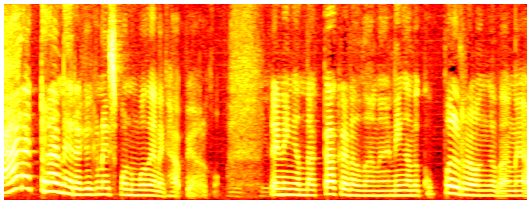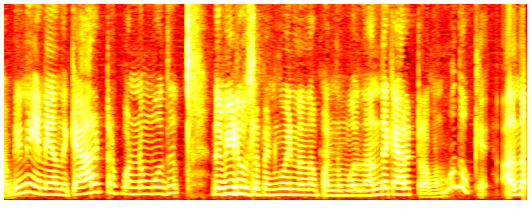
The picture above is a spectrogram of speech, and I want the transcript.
கேரக்டரை நான் ரெக்கக்னைஸ் பண்ணும்போது எனக்கு ஹாப்பியாக இருக்கும். நீங்கள் அந்த அக்கா கடை தானே நீங்கள் அந்த குப்பல்றவங்க தானே அப்படின்னு என்னை அந்த கேரக்டர் பண்ணும்போது இந்த வீடியோஸில் பெண்கோயின்லாம் பண்ணும்போது அந்த கேரக்டரை பண்ணும்போது ஓகே அந்த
